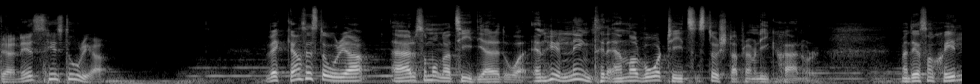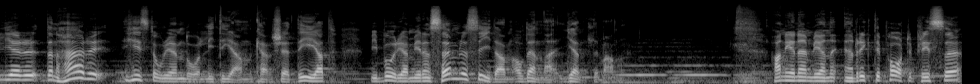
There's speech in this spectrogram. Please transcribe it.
Dennis historia. Veckans historia är som många tidigare då en hyllning till en av vår tids största Premier League-stjärnor. Men det som skiljer den här historien då lite grann kanske, det är att vi börjar med den sämre sidan av denna gentleman. Han är nämligen en riktig partyprisse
